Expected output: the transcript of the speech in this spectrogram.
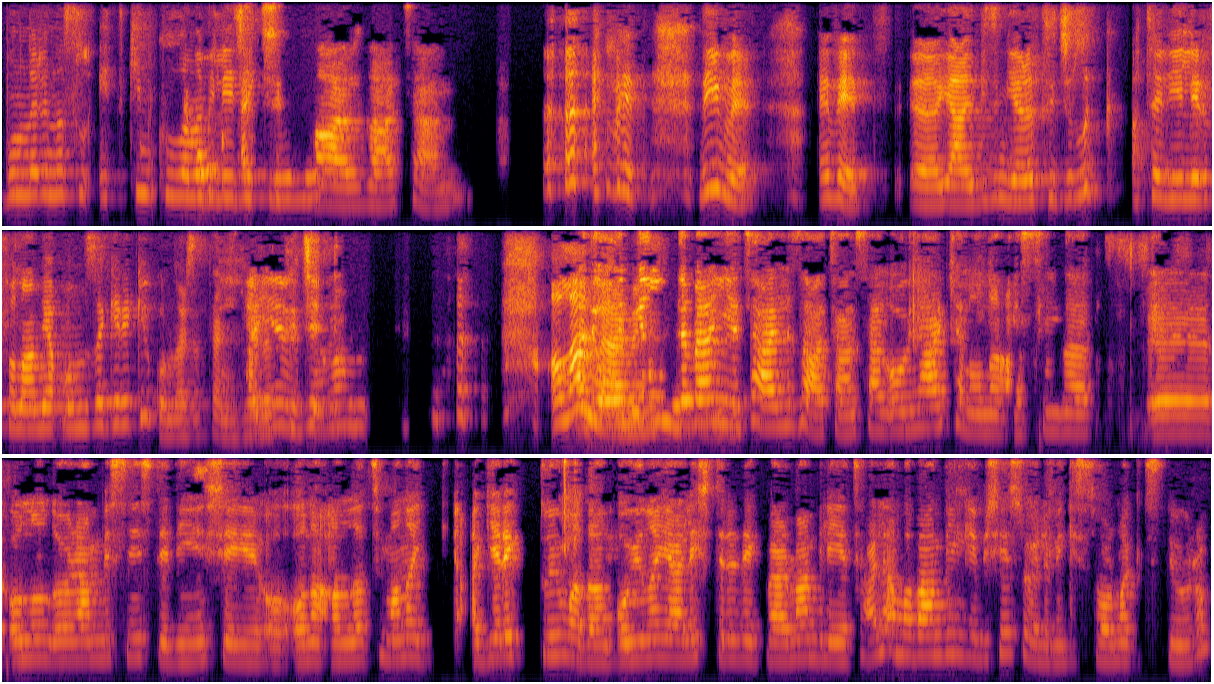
bunları nasıl etkin kullanabileceklerini. açıklar zaten. Evet, değil mi? Evet, Ee, yani bizim yaratıcılık atölyeleri falan yapmamıza gerek yok. Onlar zaten Hayır yaratıcı canım. Alan Hadi de ben yeterli. zaten. Sen oynarken ona aslında e, onun öğrenmesini istediğin şeyi ona anlatmana gerek duymadan oyuna yerleştirerek vermen bile yeterli. Ama ben Bilge bir şey söylemek, sormak istiyorum.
